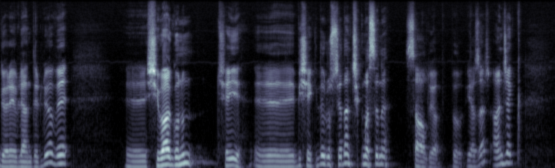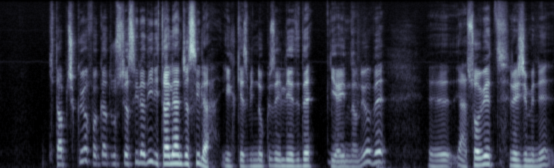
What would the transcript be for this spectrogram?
görevlendiriliyor ve e, Chivago'nun şeyi e, bir şekilde Rusya'dan çıkmasını sağlıyor bu yazar. Ancak kitap çıkıyor fakat Rusçasıyla değil İtalyancasıyla ilk kez 1957'de yayınlanıyor ve e, yani Sovyet rejimini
